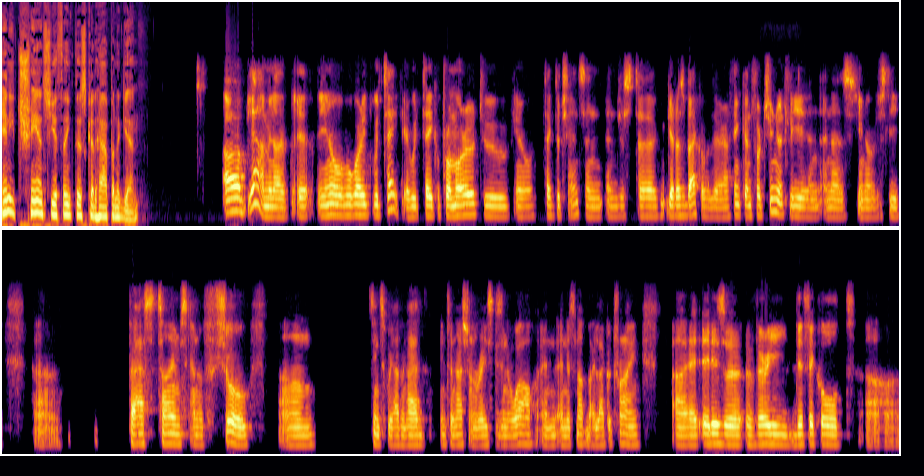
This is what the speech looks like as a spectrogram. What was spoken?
Any chance you think this could happen again? Uh, yeah, I mean, I, it, you know what it would take. It would take a promoter to, you know, take the chance and and just uh, get us back over there. I think, unfortunately, and and as you know, obviously, uh, past times kind of show, um, since we haven't had international races in a while, and, and it's not by lack of trying. Uh, it, it is a, a very difficult uh,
